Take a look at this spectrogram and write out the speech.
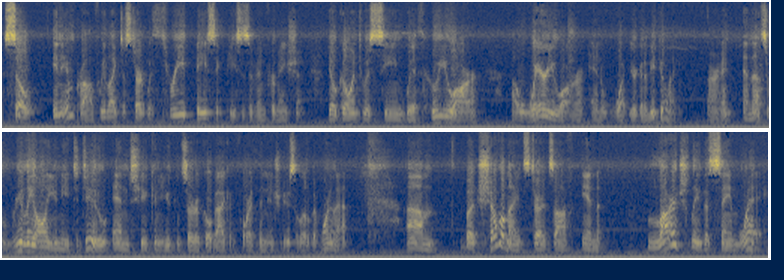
So, in improv, we like to start with three basic pieces of information. You'll go into a scene with who you are, uh, where you are, and what you're going to be doing. All right, and that's really all you need to do. And you can you can sort of go back and forth and introduce a little bit more to that. Um, but Shovel Knight starts off in largely the same way.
